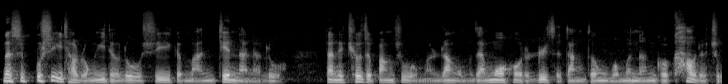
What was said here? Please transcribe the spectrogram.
那是不是一条容易的路，是一个蛮艰难的路？但是求主帮助我们，让我们在幕后的日子当中，我们能够靠得住，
